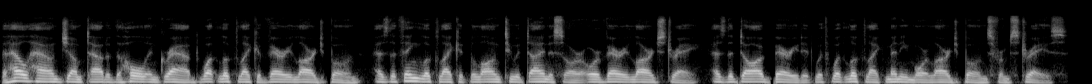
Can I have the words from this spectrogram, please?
The hellhound jumped out of the hole and grabbed what looked like a very large bone, as the thing looked like it belonged to a dinosaur or very large stray, as the dog buried it with what looked like many more large bones from strays.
